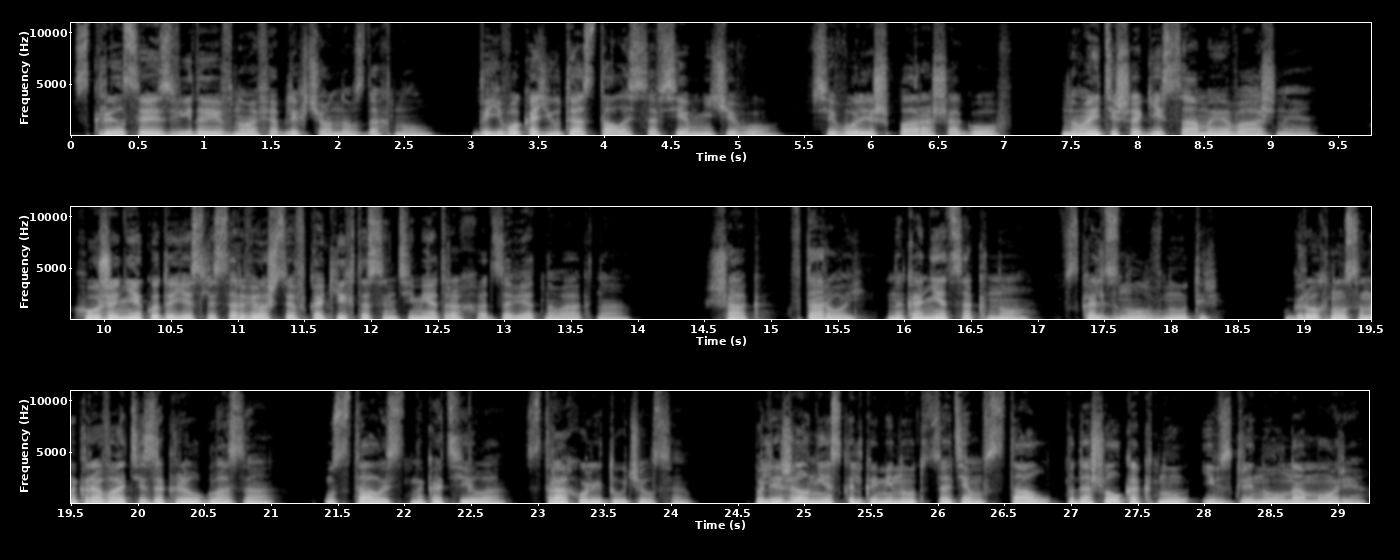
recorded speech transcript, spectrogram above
Скрылся из вида и вновь облегченно вздохнул. До его каюты осталось совсем ничего, всего лишь пара шагов. Но эти шаги самые важные. Хуже некуда, если сорвешься в каких-то сантиметрах от заветного окна. Шаг. Второй. Наконец окно. Вскользнул внутрь. Грохнулся на кровать и закрыл глаза. Усталость накатила, страх улетучился. Полежал несколько минут, затем встал, подошел к окну и взглянул на море.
